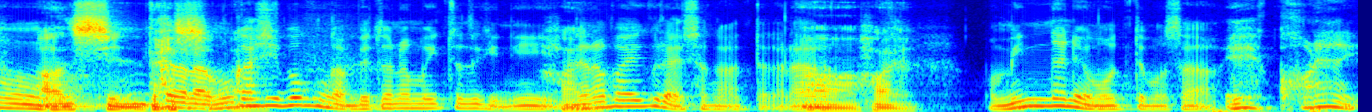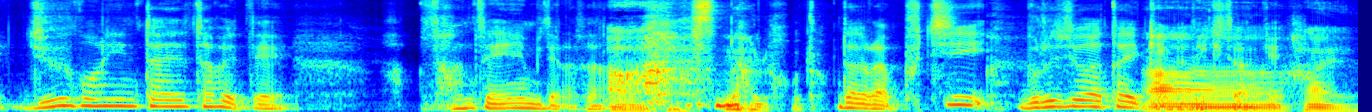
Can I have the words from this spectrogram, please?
うん。安心だし、だから昔僕がベトナム行った時にはい。7倍ぐらい差があったから、はい。もうみんなに思ってもさ「えこれ15人体で食べて3,000円」みたいなさ。ああ なるほど。だからプチブルジョワ体験ができたわけ。はい。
